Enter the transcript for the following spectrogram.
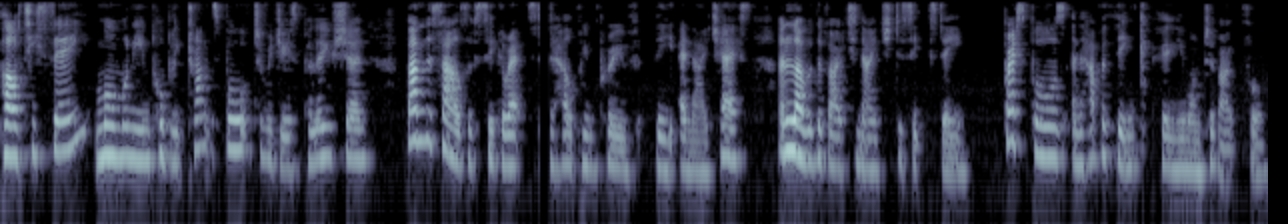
Party C, more money in public transport to reduce pollution, ban the sales of cigarettes to help improve the NHS and lower the voting age to 16. Press pause and have a think who you want to vote for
